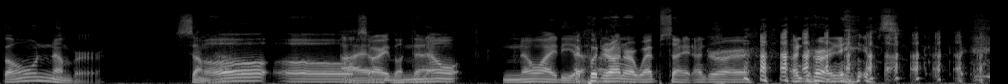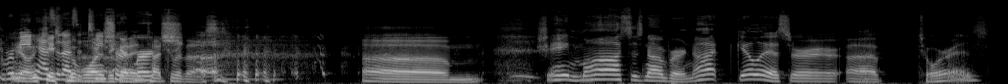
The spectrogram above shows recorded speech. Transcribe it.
phone number somehow. Oh, oh, I sorry about that. No, no idea. I put it on our website under our under our names. You know, has case it as a people wanted to t-shirt get in merch. touch with us. Um, Shane Mauss's number, not Gillis or uh, Torres.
